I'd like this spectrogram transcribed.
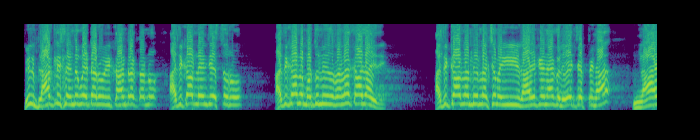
వీళ్ళు బ్లాక్ లిస్ట్లో ఎందుకు పెట్టారు ఈ కాంట్రాక్టర్ను అధికారులు ఏం చేస్తారు అధికారుల మొదలు నిర్వహణ కాదా ఇది? అధికారుల నిర్లక్ష్యం ఈ రాజకీయ నాయకులు ఏం చెప్పినా నాయ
